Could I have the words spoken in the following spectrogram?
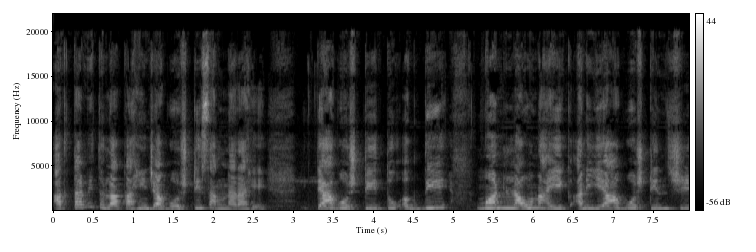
आत्ता मी तुला काही ज्या गोष्टी सांगणार आहे त्या गोष्टी तू अगदी मन लावून ऐक आणि या गोष्टींशी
